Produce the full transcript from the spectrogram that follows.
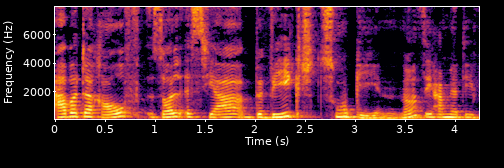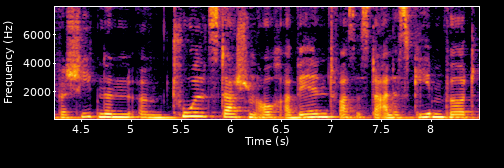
Aber darauf soll es ja bewegt zugehen. Ne? Sie haben ja die verschiedenen ähm, Tools da schon auch erwähnt, was es da alles geben wird,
